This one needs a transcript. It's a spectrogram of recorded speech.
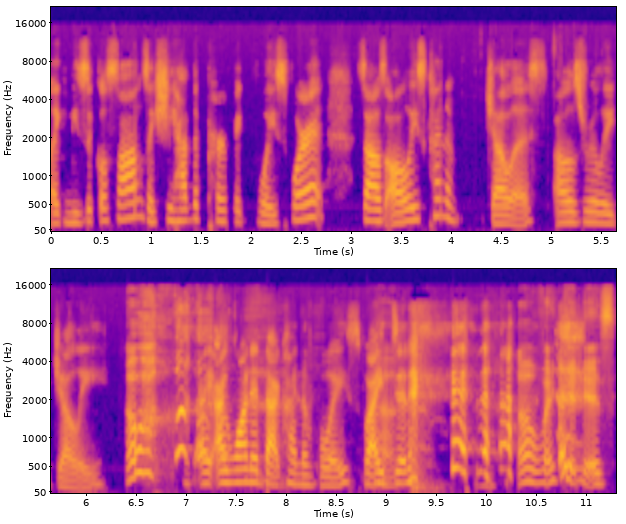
like musical songs. Like she had the perfect voice for it. So I was always kind of jealous. I was really jelly. Oh I, I wanted that kind of voice, but Uh-huh. I didn't. oh my goodness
